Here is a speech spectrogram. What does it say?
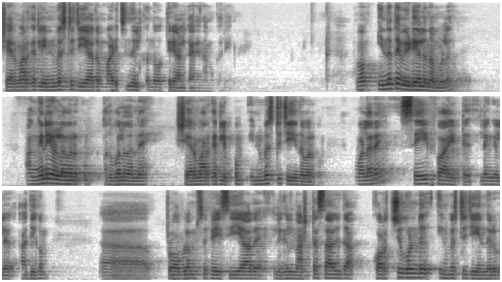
ഷെയർ മാർക്കറ്റിൽ ഇൻവെസ്റ്റ് ചെയ്യാതെ മടിച്ചു നിൽക്കുന്ന ഒത്തിരി ആൾക്കാരെ നമുക്കറിയാം. അപ്പം ഇന്നത്തെ വീഡിയോയിൽ നമ്മൾ അങ്ങനെയുള്ളവർക്കും അതുപോലെ തന്നെ ഷെയർ മാർക്കറ്റിൽ ഇപ്പം ഇൻവെസ്റ്റ് ചെയ്യുന്നവർക്കും വളരെ സേഫായിട്ട് അല്ലെങ്കിൽ അധികം പ്രോബ്ലംസ് ഫേസ് ചെയ്യാതെ അല്ലെങ്കിൽ നഷ്ടസാധ്യത കുറച്ചുകൊണ്ട് ഇൻവെസ്റ്റ് ചെയ്യുന്നൊരു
